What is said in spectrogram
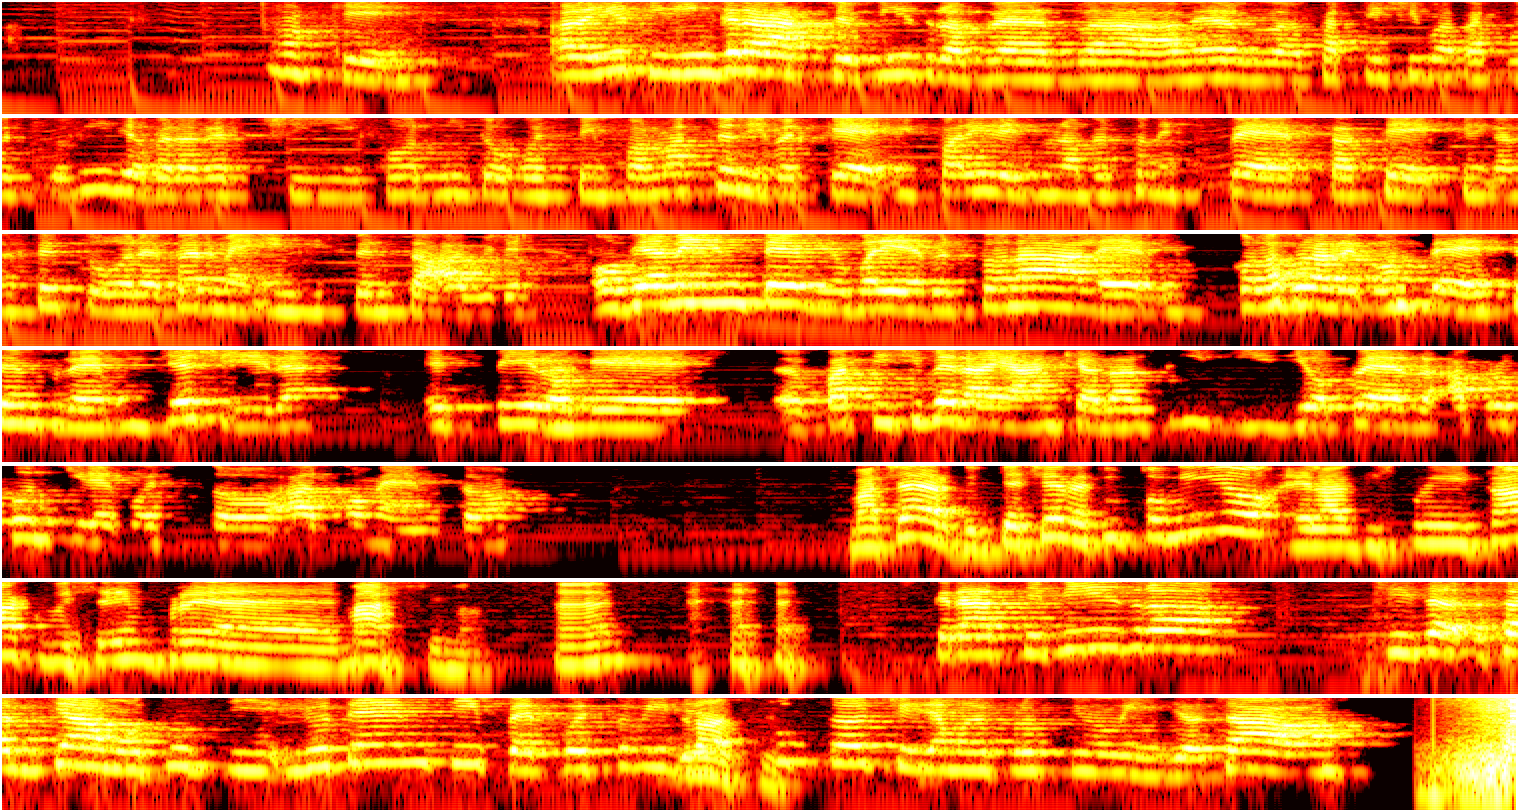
Ok, allora io ti ringrazio Pietro per aver partecipato a questo video, per averci fornito queste informazioni perché il parere di una persona esperta, tecnica nel settore per me è indispensabile. Ovviamente, il mio parere personale, collaborare con te è sempre un piacere e spero che eh, parteciperai anche ad altri video per approfondire questo argomento. Ma certo, il piacere è tutto mio e la disponibilità come sempre è massima. Eh? Grazie Pietro. Ci salutiamo tutti gli utenti per questo video. Grazie. Tutto, ci vediamo nel prossimo video. Ciao.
